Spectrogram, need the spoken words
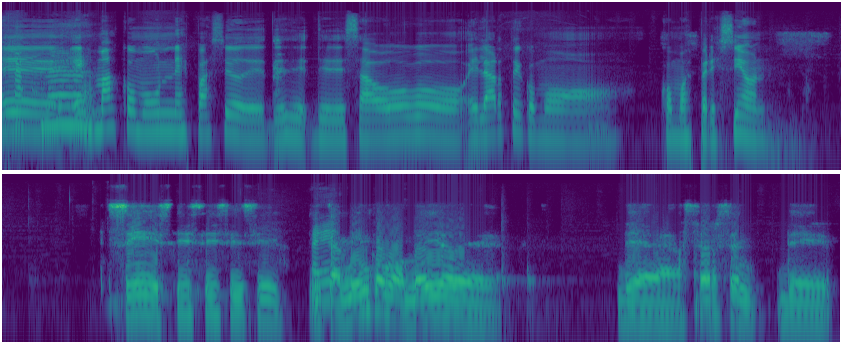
Eh, es más como un espacio de, de- de desahogo, el arte como, como expresión. Sí, sí, sí, sí, sí. Y Eh. también como medio de, de hacerse, de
